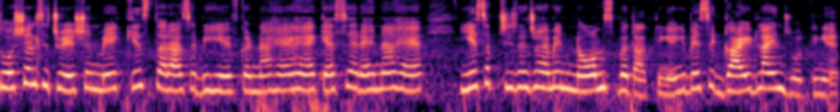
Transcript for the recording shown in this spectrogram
सोशल सिचुएशन में किस तरह से बिहेव करना है, है कैसे रहना है। ये सब चीज़ें जो हमें नॉर्म्स बताती हैं। ये बेसिक गाइडलाइंस होती हैं।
